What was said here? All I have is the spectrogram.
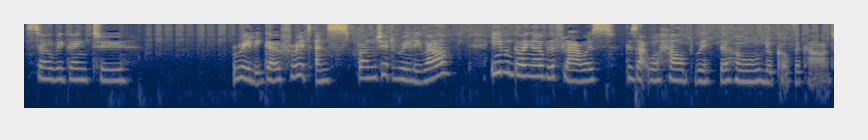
So we're going to really go for it and sponge it really well. Even going over the flowers because that will help with the whole look of the card.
